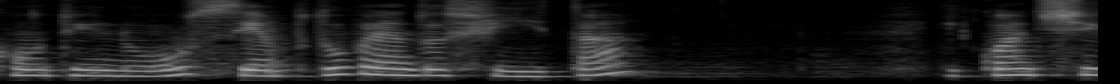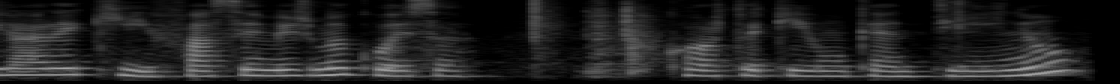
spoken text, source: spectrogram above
Continuo sempre dobrando a fita e quando chegar aqui faço a mesma coisa. Corto aqui um cantinho,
